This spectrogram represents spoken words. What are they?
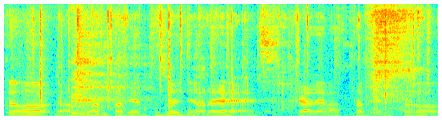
Qué adelantamiento, señores. Qué adelantamiento.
